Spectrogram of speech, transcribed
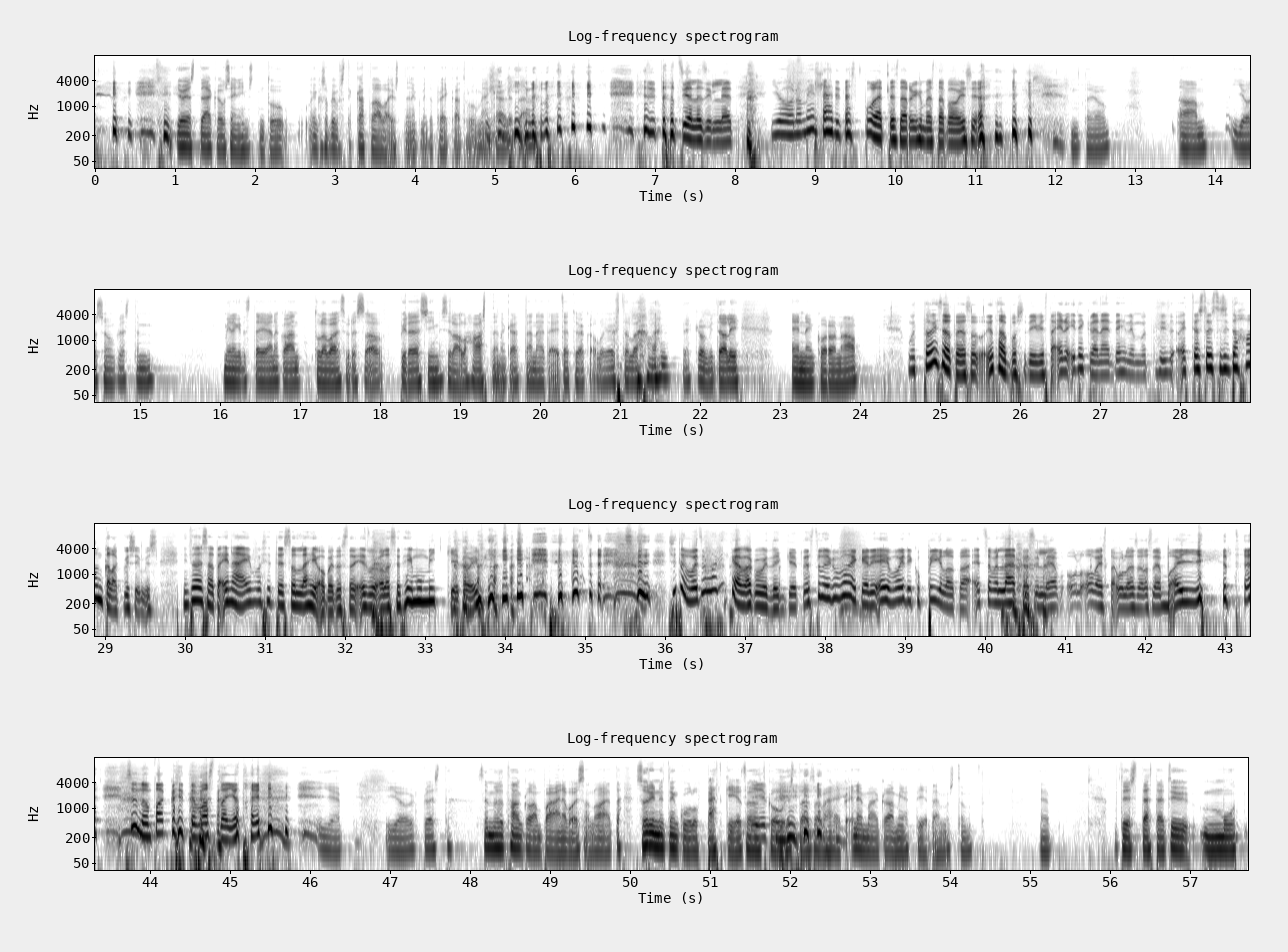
Joo, ja sitten aika usein ihmiset tuntuu niin sopivasti katoavaa just ennen kuin niitä breakout-roomeja käytetään. niin, no, ja sitten oot siellä silleen, että joo, no meiltä lähti tästä puolet tästä ryhmästä pois. Ja Mutta joo. Um, joo, se on kyllä sitten mielenkiintoista. Ei ainakaan tulevaisuudessa pidetä ihmisillä olla haasteena käyttää näitä etätyökaluja yhtä lailla, ehkä mitä oli ennen koronaa. Mutta toisaalta, jos on jotain positiivista, en ole itse kyllä näin tehnyt, mutta siis, että jos tulisi tosi hankala kysymys, niin toisaalta enää ei voi sitten, jos on lähiopetusta, niin ei voi olla se, että hei mun mikki ei toimi. Sitä voi tulla ikävä kuitenkin, että jos tulee joku vaikea, niin ei voi niinku piilota, että sä voi lähteä silleen ovesta ulos olla silleen, bai, että sun on pakko sitten vastata jotain. Jep, joo, kyllä sitä semmoiset hankalampaa aina voi sanoa, että sori nyt en kuulu pätkiin, ja sä olet koulusta ja saa vähän enemmän aikaa miettiä tämmöistä, mutta jep. Mutta tietysti tästä täytyy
